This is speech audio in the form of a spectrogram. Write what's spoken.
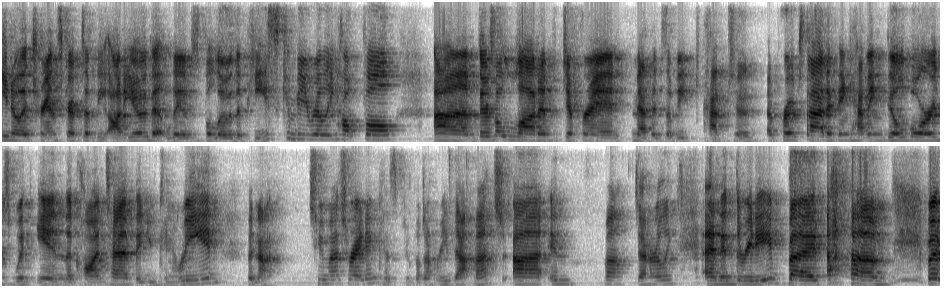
you know, a transcript of the audio that lives below the piece can be really helpful. Um, there's a lot of different methods that we have to approach that. I think having billboards within the content that you can read, but not too much writing because people don't read that much uh, in well generally and in 3d but um, but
